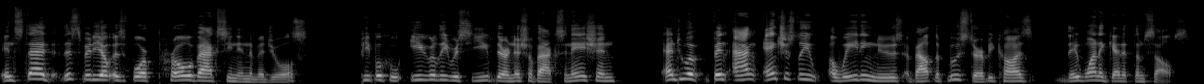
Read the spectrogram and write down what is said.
Instead, this video is for pro vaccine individuals, people who eagerly received their initial vaccination, and who have been anxiously awaiting news about the booster because they want to get it themselves.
